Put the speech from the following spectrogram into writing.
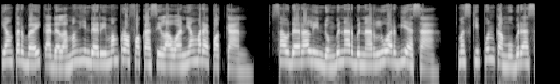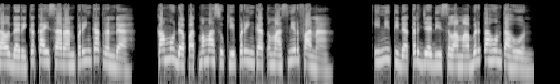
Yang terbaik adalah menghindari memprovokasi lawan yang merepotkan. Saudara Lindung benar-benar luar biasa. Meskipun kamu berasal dari kekaisaran peringkat rendah, kamu dapat memasuki peringkat emas nirvana. Ini tidak terjadi selama bertahun-tahun.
